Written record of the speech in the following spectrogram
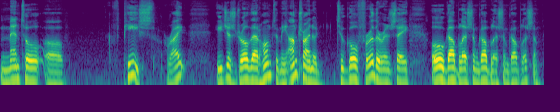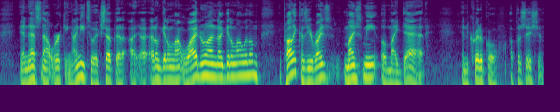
mental uh, peace, right? You just drove that home to me. I'm trying to to go further and say, "Oh, God bless him, God bless him, God bless him," and that's not working. I need to accept that I I, I don't get along. Why do I not get along with him? Probably because he reminds, reminds me of my dad in a critical a position,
